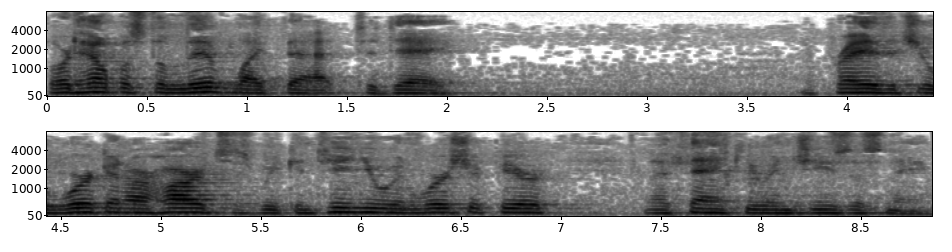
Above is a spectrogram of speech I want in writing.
Lord, help us to live like that today. I pray that you'll work in our hearts as we continue in worship here, and I thank you in Jesus' name.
